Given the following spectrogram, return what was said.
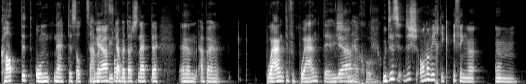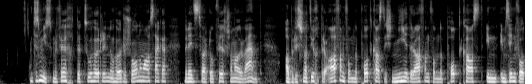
gecuttet und dann so zusammengeführt. voll. eben, das ist nicht ähm, eben, Pointe für Pointe ist Ja. dann hergekommen. Und das, das ist auch noch wichtig. Ich finde, ähm, das müssen wir vielleicht den Zuhörerinnen und Hörern schon nochmal sagen. Wir haben es zwar, glaube ich, vielleicht schon mal erwähnt, aber es ist natürlich der Anfang von einem Podcast ist nie der Anfang von einem Podcast im, im Sinn von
